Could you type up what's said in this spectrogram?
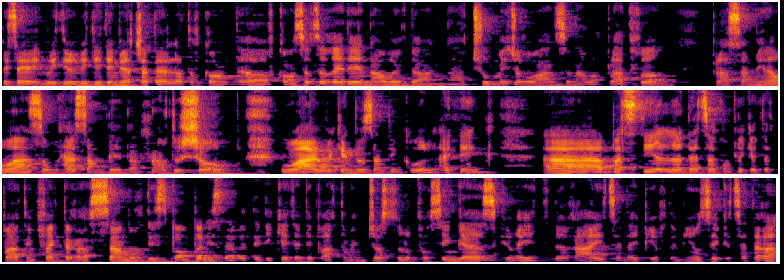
let's say we do we did in Chat a lot of, con- uh, of concerts already. Now we've done uh, two major ones on our platform plus some minor ones. So we have some data now to show why we can do something cool i think uh, but still, uh, that's a complicated part. In fact, there are some of these companies that have a dedicated department just to look for singers, curate the rights and IP of the music, etc.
